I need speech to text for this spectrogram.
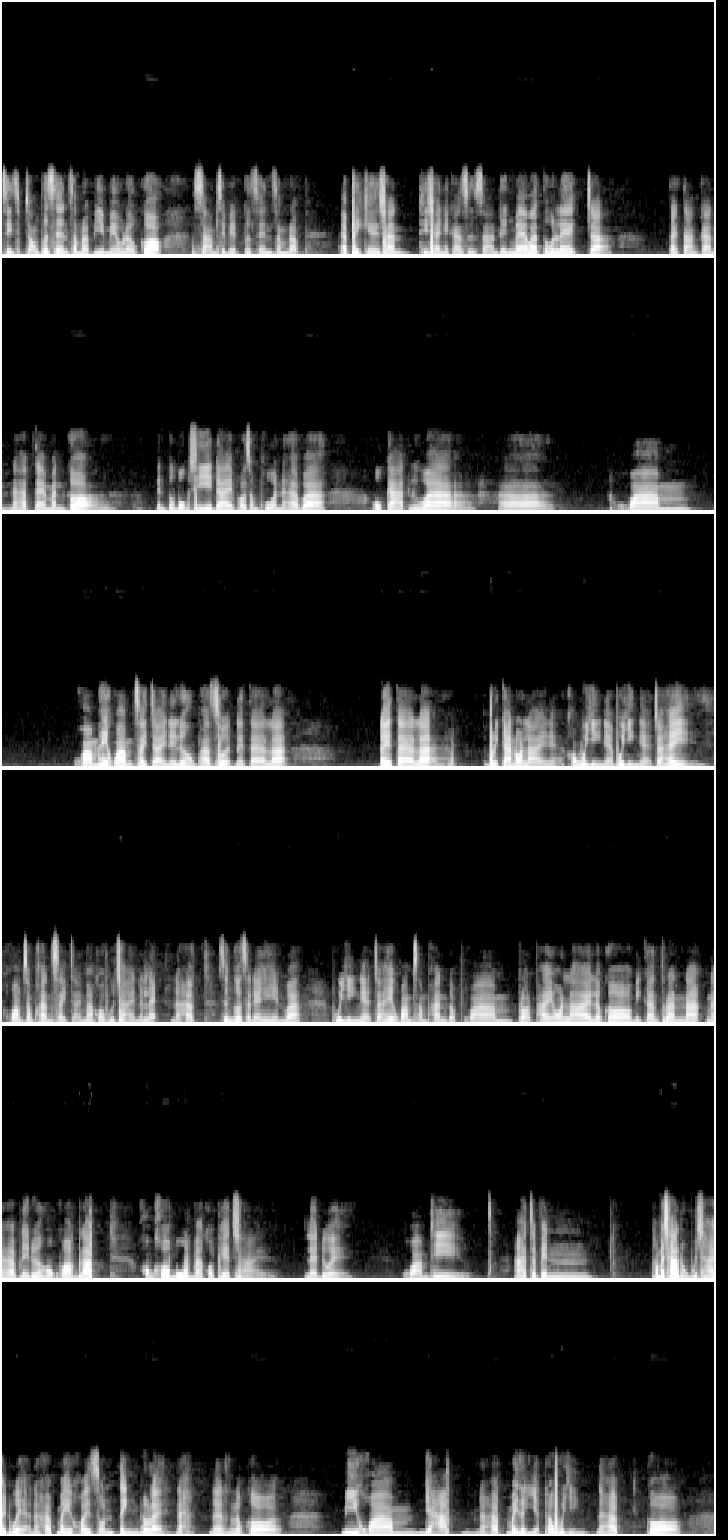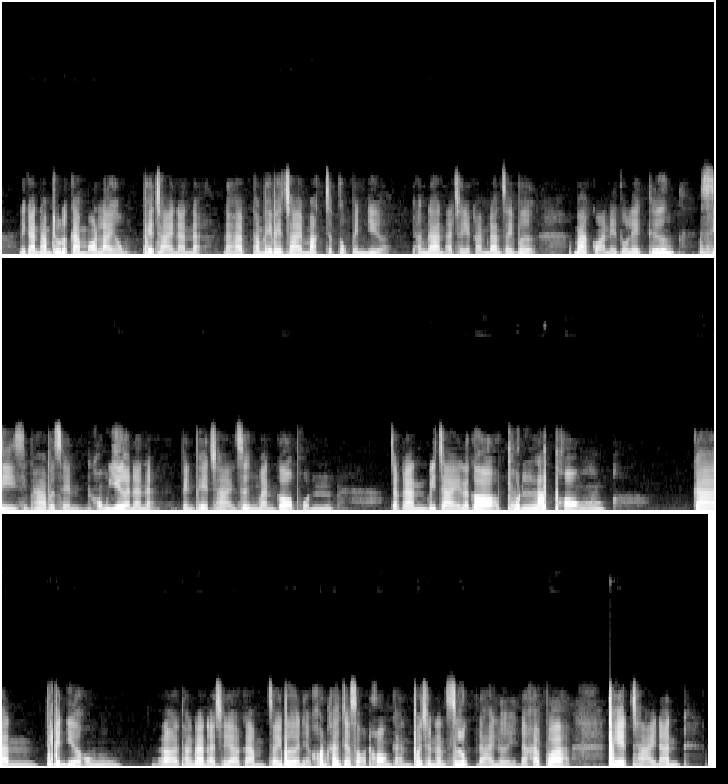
42%สำหรับอีเมล แล้วก็ 31%สำหรับแอปพลิเคชันที่ใช้ในการสื่อสาร ถึงแม้ว่าตัวเลขจะแตกต่างกันนะครับ แต่มันก็เป็นตัวบ่งชี้ได้พอสมควรนะครับว่าโอกาสหรือว่าความ ความให้ความใส่ใจในเรื่องของ password ในแต่ละในแต่ละบริการออนไลน์เนี่ยของผู้หญิงเนี่ยผู้หญิงเนี่ยจะให้ความสำคัญใส่ใจมากกว่าผู้ชายนั่นแหละนะครับ ซึ่งก็แสดงให้เห็นว่าผู้หญิงเนี่ยจะให้ความสำคัญกับความปลอดภัยออนไลน์ แล้วก็มีการตระหนักนะครับ ในเรื่องของความลับของข้อมูลมากกว่าเพศชาย และด้วยความที่อาจจะเป็น ธรรมชาติของผู้ชายด้วยนะครับ ไม่ค่อยสนติ่งเท่าไหร่นะนะแล้วก็มีความหยาบนะครับ ไม่ละเอียดเท่าผู้หญิงนะครับ ก็ในการทำธุรกรรมออนไลน์ของเพศชายนั้นนะครับทำให้เพศชายมักจะตกเป็นเหยื่อทางด้านอาชญากรรมด้านไซเบอร์ มากกว่าในตัวเลขถึง 45%ของเหยื่อนั้นเป็นเพศชาย ซึ่งมันก็ผลจากการวิจัยแล้วก็ผลลัพธ์ของ การที่เป็นเหยื่อของอทางด้านอาชญากรรมไซเบอร์เนี่ยค่อนข้างจะสอดคล้องกัน เพราะฉะนั้นสรุปได้เลยนะครับว่าเพศชายนั้น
